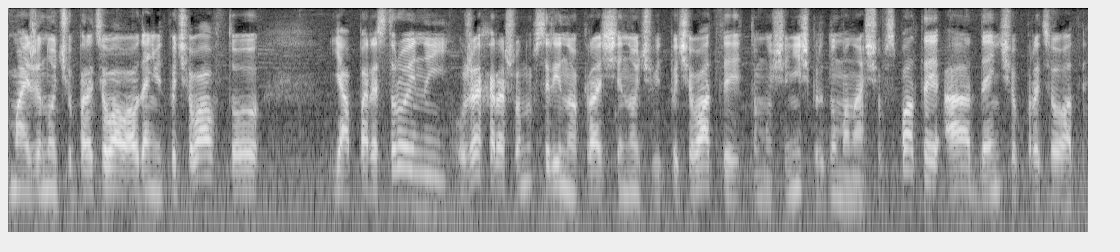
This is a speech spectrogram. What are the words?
майже ночі працював, а вдень відпочивав, то я перестроєний, уже хорошо, ну все рівно краще ночі відпочивати, тому що ніч придумана, щоб спати, а день щоб працювати.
